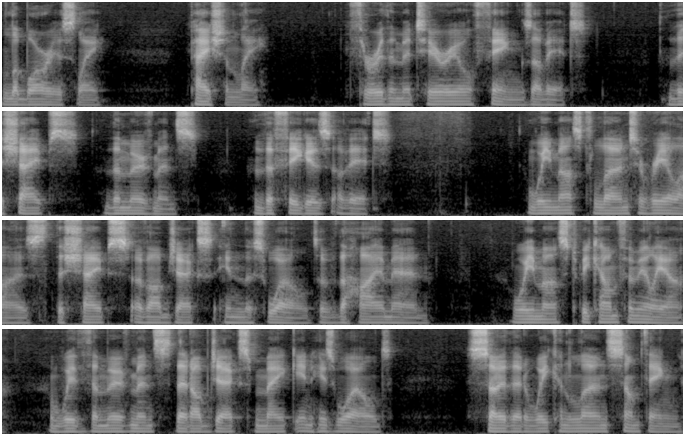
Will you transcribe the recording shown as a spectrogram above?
laboriously, patiently, through the material things of it, the shapes, the movements, the figures of it. We must learn to realize the shapes of objects in this world of the higher man. We must become familiar with the movements that objects make in his world so that we can learn something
